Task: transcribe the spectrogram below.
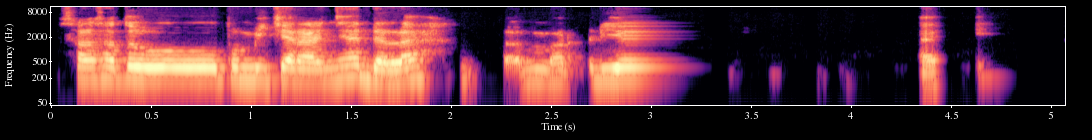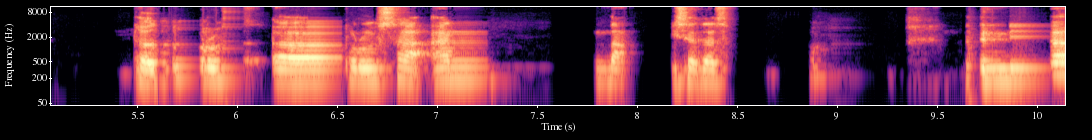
Salah satu pembicaranya adalah eh, dia eh, perusahaan tentang wisata dan dia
